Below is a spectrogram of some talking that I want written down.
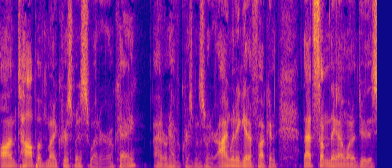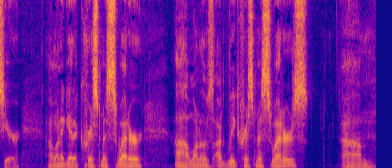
on top of my Christmas sweater. Okay, I don't have a Christmas sweater. I'm gonna get a fucking. That's something I want to do this year. I want to get a Christmas sweater, uh, one of those ugly Christmas sweaters. Um,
